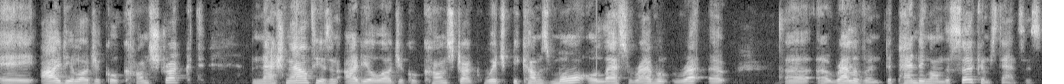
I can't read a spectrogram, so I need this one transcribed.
a ideological construct nationality is an ideological construct which becomes more or less revel, re, uh, uh, uh, relevant depending on the circumstances.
